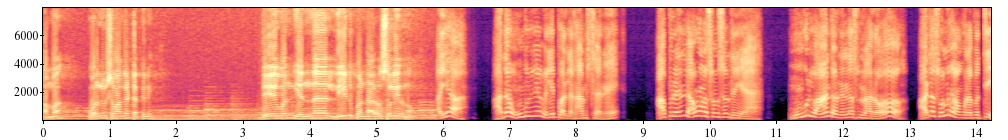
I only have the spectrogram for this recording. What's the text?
அம்மா ஒரு நிமிஷம் வாங்க டக்குனு. தேவன் என்ன லீடு பண்ணாரோ சொல்லிடணும். ஐயா அதான் உங்களுக்கே வெளிப்பாடுல காமிச்சாரு. அப்புறம் இருந்து அவங்கள சொல்ல சொல்றீங்க? உங்களுக்கு ஆண்டவர் என்ன சொன்னாரோ அத சொல்லுங்க அவங்கள பத்தி.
